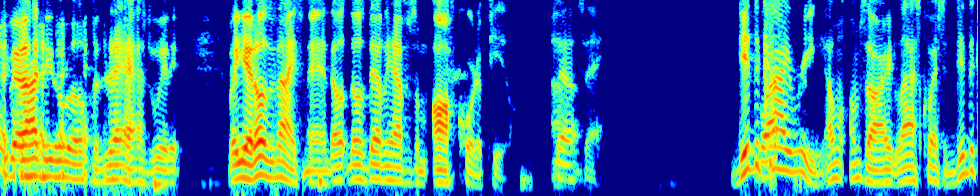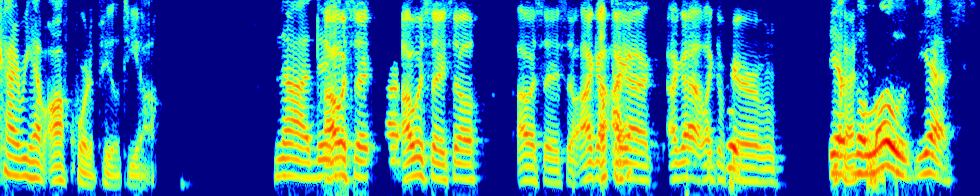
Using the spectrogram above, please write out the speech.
you know, I need a little pizzazz with it. But yeah, those are nice, man. Those, those definitely have some off-court appeal. I Yeah. would say. Did the Well, I- Kyrie? I'm, I'm sorry. Last question. Did the Kyrie have off-court appeal to y'all? Nah, dude. I would say, uh I would say so. I would say so. I got, I got, I got like a pair of them. yeah, okay. the lows, yes,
